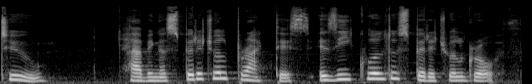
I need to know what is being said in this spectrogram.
2. Having a spiritual practice is equal to spiritual growth.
